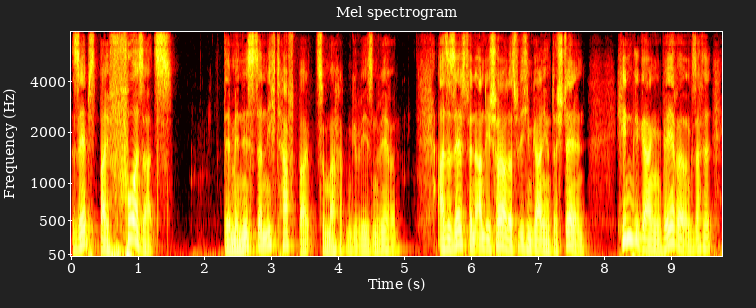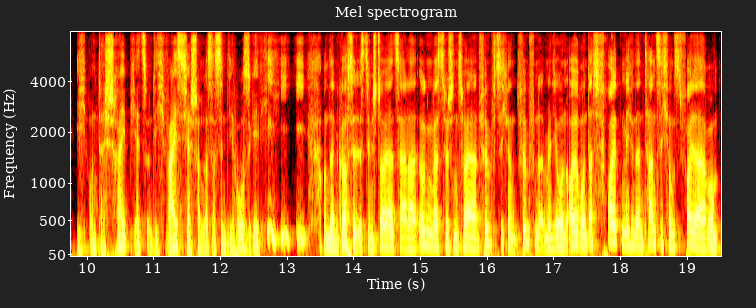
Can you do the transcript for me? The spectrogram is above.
selbst bei Vorsatz der Minister nicht haftbar zu machen gewesen wäre. Also selbst wenn Andi Scheuer, das will ich ihm gar nicht unterstellen, hingegangen wäre und gesagt hätte, ich unterschreibe jetzt und ich weiß ja schon, dass das in die Hose geht, hihihi, und dann kostet es den Steuerzahler irgendwas zwischen 250 und 500 Millionen Euro und das freut mich und dann tanze ich ums Feuer herum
